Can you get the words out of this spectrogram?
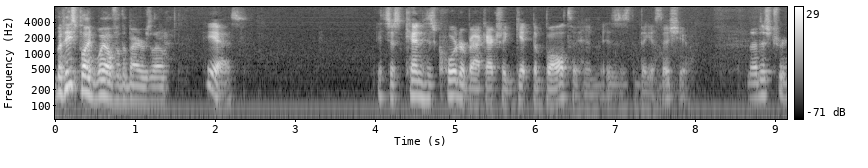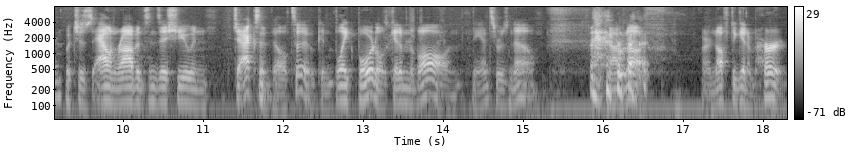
but he's played well for the Bears though. Yes. It's just can his quarterback actually get the ball to him is, is the biggest issue. That is true. which is Allen Robinson's issue in Jacksonville too. Can Blake Bortles get him the ball? And the answer is no, not enough, or enough to get him hurt.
